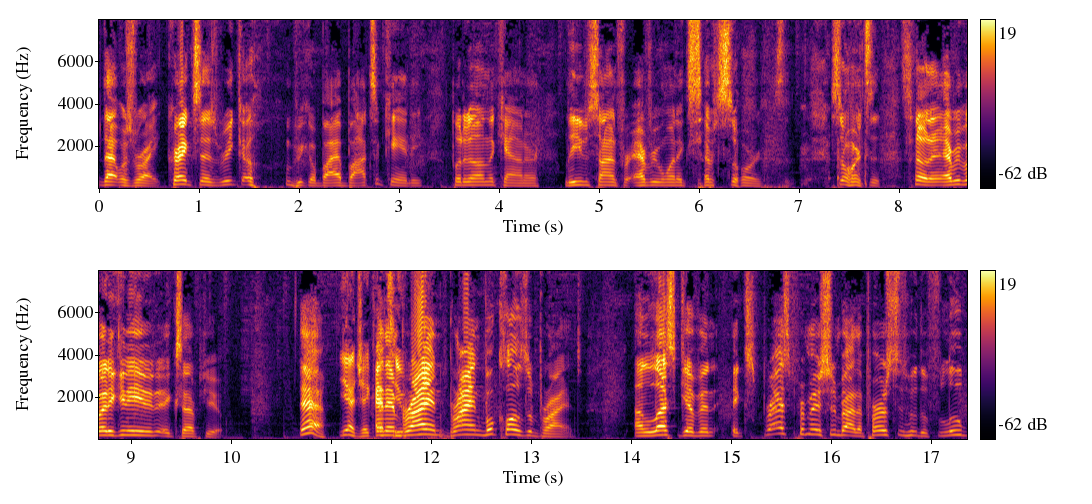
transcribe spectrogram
that was right. Craig says, Rico, Rico, buy a box of candy, put it on the counter, leave a sign for everyone except Sorensen, Sorensen so that everybody can eat it except you. Yeah. Yeah, Jake, And then you. Brian, Brian, we'll close with Brian's. Unless given express permission by the person who the food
